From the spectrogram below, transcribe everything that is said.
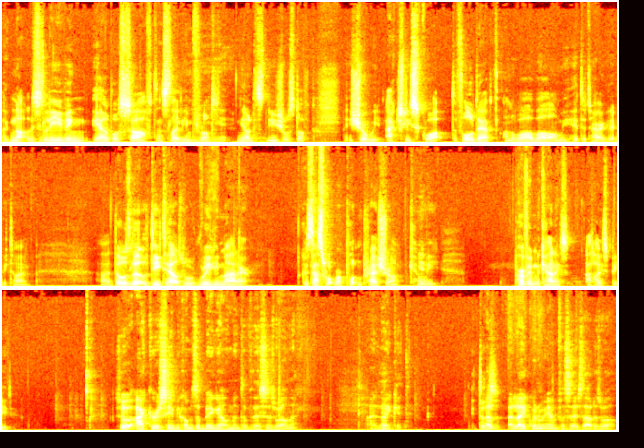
like not just leaving the elbow soft and slightly in front. Yeah. You know, it's the usual stuff. Make sure we actually squat the full depth on the wall ball and we hit the target every time. Uh, those little details will really matter because that's what we're putting pressure on. Can Yeah. we perfect mechanics at high speed? So accuracy becomes a big element of this as well then. I like it. It I, does. I like when we emphasize that as well.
